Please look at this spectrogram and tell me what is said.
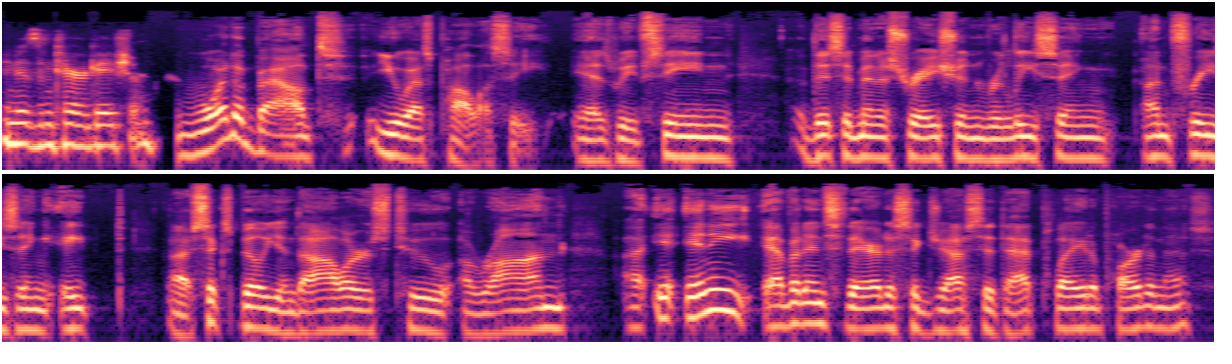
in his interrogation. What about U.S. policy, as we've seen this administration releasing, unfreezing eight uh, six billion dollars to Iran? Uh, any evidence there to suggest that that played a part in this?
